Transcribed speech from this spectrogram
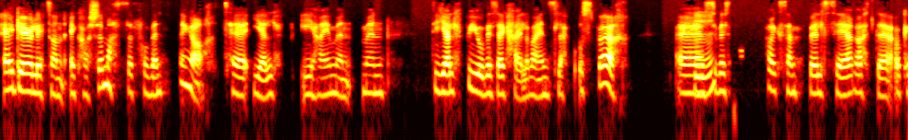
jeg er jo litt sånn Jeg har ikke masse forventninger til hjelp i heimen, men det hjelper jo hvis jeg hele veien slipper å spørre. Eh, mm. Så hvis jeg f.eks. ser at eh, OK,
